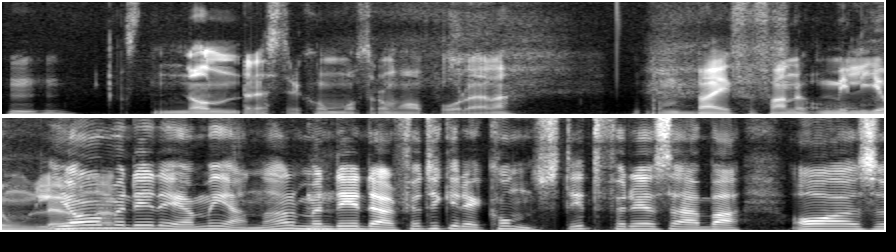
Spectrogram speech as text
Mhm. Någon restriktion måste de ha på det eller? De bär ju för fan upp miljonlöner. Ja men det är det jag menar, men det är därför jag tycker det är konstigt för det är så här bara, ja så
